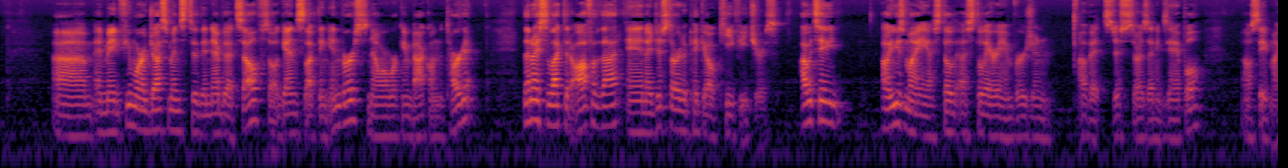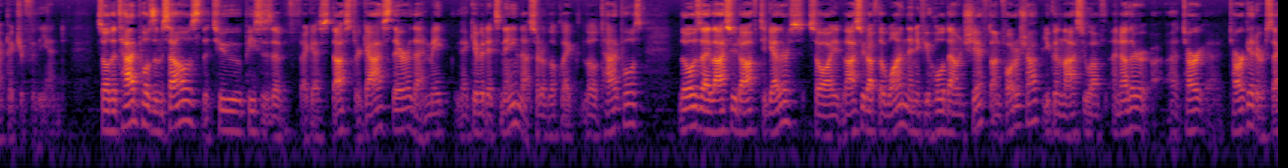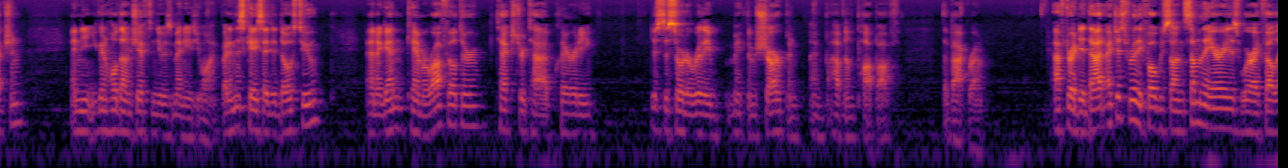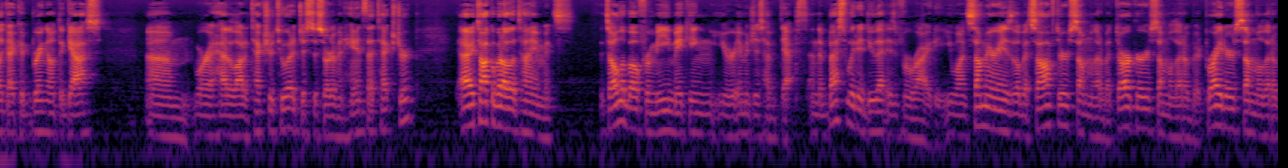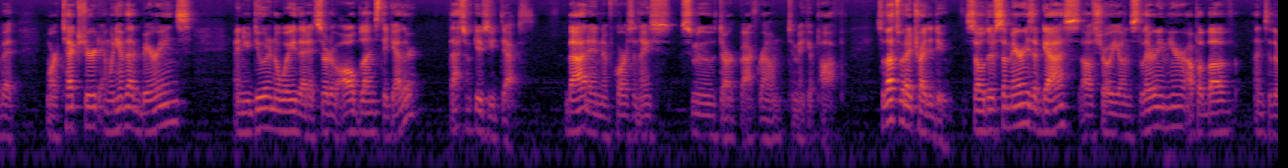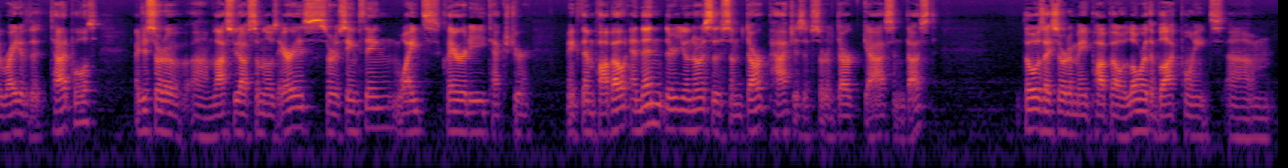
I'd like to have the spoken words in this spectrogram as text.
um, and made a few more adjustments to the nebula itself. So again, selecting inverse. Now we're working back on the target. Then I selected off of that and I just started to pick out key features. I would say I'll use my uh, Stel Stellarium version of it just as an example. I'll save my picture for the end. So the tadpoles themselves, the two pieces of, I guess, dust or gas there that make that give it its name, that sort of look like little tadpoles. Those I lassoed off together. So I lassoed off the one, then if you hold down shift on Photoshop, you can lasso off another uh, tar target or section, and you, can hold down shift and do as many as you want. But in this case, I did those two. And again, camera raw filter, texture tab, clarity, just to sort of really make them sharp and, and have them pop off the background after I did that, I just really focused on some of the areas where I felt like I could bring out the gas, um, where it had a lot of texture to it, just to sort of enhance that texture. I talk about all the time. It's it's all about for me making your images have depth, and the best way to do that is variety. You want some areas a little bit softer, some a little bit darker, some a little bit brighter, some a little bit more textured, and when you have that variance, and you do it in a way that it sort of all blends together, that's what gives you depth. That and of course a nice smooth dark background to make it pop. So that's what I tried to do. So there's some areas of gas I'll show you on the Stellarium here up above and to the right of the tadpoles. I just sort of um, lassoed off some of those areas, sort of same thing, whites, clarity, texture, make them pop out. And then there you'll notice there's some dark patches of sort of dark gas and dust. Those I sort of made pop out, lower the black points, um,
